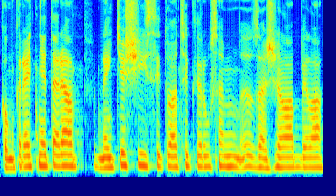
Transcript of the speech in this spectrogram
konkrétně teda nejtěžší situace, kterou jsem zažila, byla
